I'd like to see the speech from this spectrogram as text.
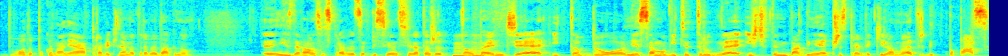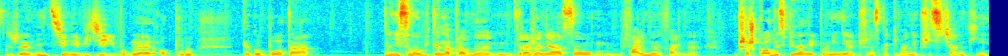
było do pokonania prawie kilometrowe bagno. E, Nie zdawałam sobie sprawy, zapisując się na to, że to Mhm. będzie i to było niesamowicie trudne, iść w tym bagnie przez prawie kilometr po pas, że nic się nie widzi i w ogóle opór tego błota no niesamowite, naprawdę. Wrażenia są fajne, fajne. Przeszkody, spinanie po linie, przeskakiwanie przez ścianki.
